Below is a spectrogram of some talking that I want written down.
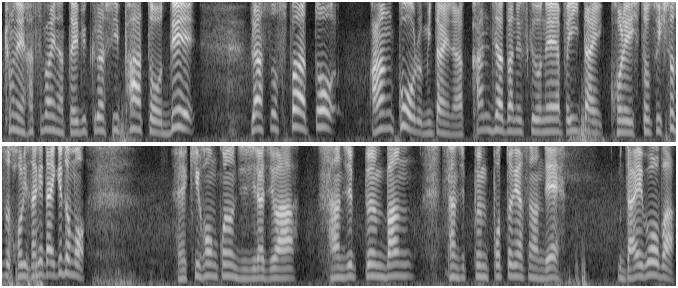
去年発売になったエビクラシーパートで、ラストスパート、アンコールみたいな感じだったんですけどね、やっぱ言いたい。これ一つ一つ掘り下げたいけども、えー、基本このジジラジは30分版、30分ポッドキャストなんで、だいぶオーバ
